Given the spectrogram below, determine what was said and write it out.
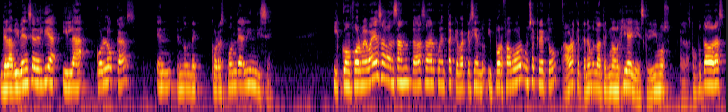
de la vivencia del día y la colocas en, en donde corresponde al índice. Y conforme vayas avanzando te vas a dar cuenta que va creciendo. Y por favor, un secreto, ahora que tenemos la tecnología y escribimos en las computadoras,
